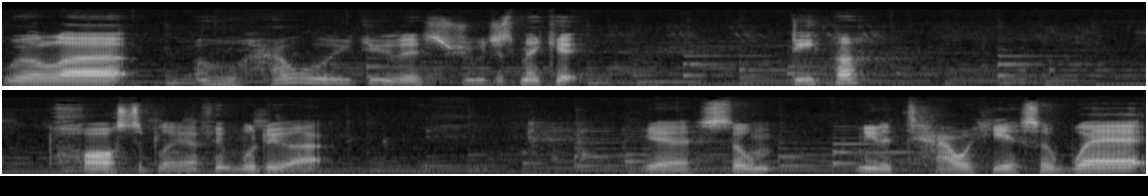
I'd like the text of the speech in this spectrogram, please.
we'll, uh, oh, how will we do this? Should we just make it deeper? Possibly, I think we'll do that. Yeah, still need a tower here, so where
